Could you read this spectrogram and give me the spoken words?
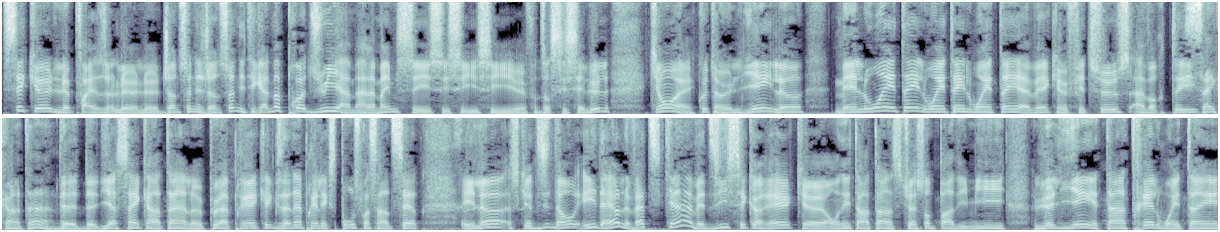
C'est que le Pfizer, le, le Johnson Johnson est également produit à, à la même ces, ces, ces, ces, euh, faut dire ces cellules qui ont, euh, écoute, un lien là, mais lointain, lointain, lointain avec un fœtus avorté 50 ans. de, de- il y a 50 ans, là, un peu après, quelques années après l'Expo 67. Et là, ce que dit donc, et d'ailleurs, le Vatican avait dit, c'est correct, euh, on est en temps en situation de pandémie, le lien étant très lointain,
